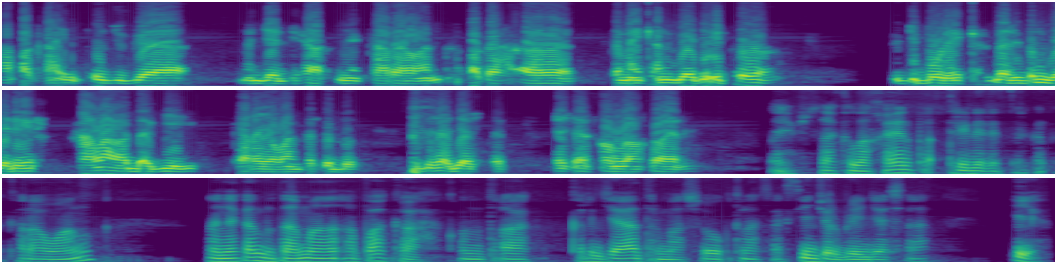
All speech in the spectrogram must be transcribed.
Apakah itu juga menjadi haknya karyawan? Apakah uh, kenaikan gaji itu dibolehkan dan itu menjadi halal bagi karyawan tersebut? Itu saja Ustaz. Jazakallah khair. Baik, setelah khair Pak Tri dari Karawang. Nanyakan pertama, apakah kontrak kerja termasuk transaksi jual beli jasa? Iya.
